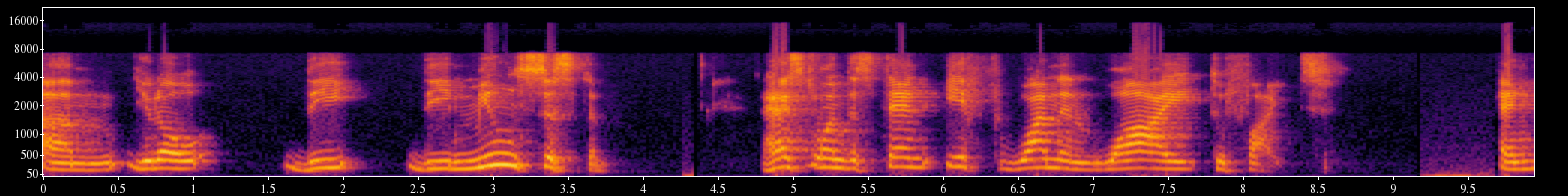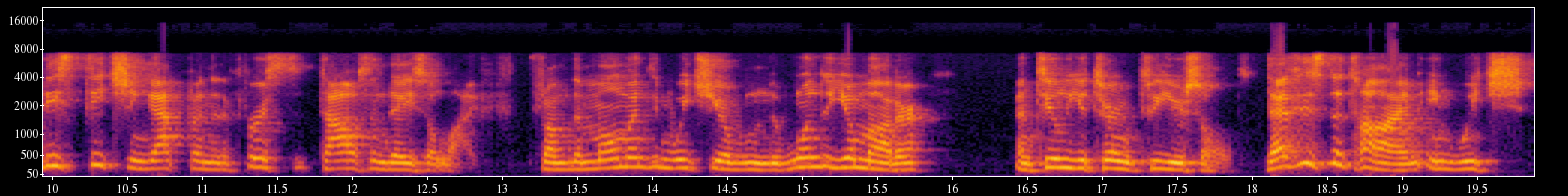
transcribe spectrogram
Um, you know, the the immune system has to understand if, when, and why to fight. And this teaching happened in the first thousand days of life, from the moment in which you're the womb of your mother until you turn two years old. That is the time in which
